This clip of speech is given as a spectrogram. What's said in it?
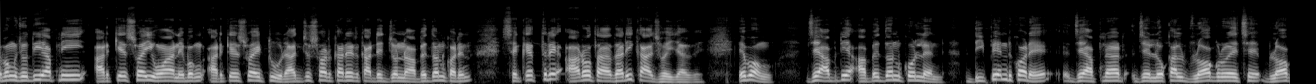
এবং যদি আপনি আরকেএসওয়াই ওয়ান এবং আরকেএসওয়াই টু রাজ্য সরকারের কার্ডের জন্য আবেদন করেন সেক্ষেত্রে আরও তাড়াতাড়ি কাজ হয়ে যাবে এবং যে আপনি আবেদন করলেন ডিপেন্ড করে যে আপনার যে লোকাল ব্লক রয়েছে ব্লক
